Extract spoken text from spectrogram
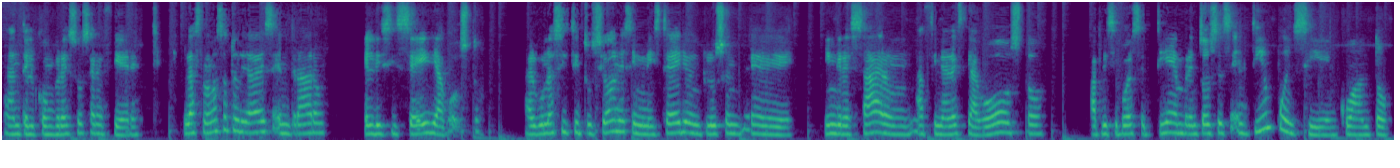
ante el Congreso se refiere, las nuevas autoridades entraron el 16 de agosto. Algunas instituciones y ministerios incluso eh, ingresaron a finales de agosto, a principios de septiembre. Entonces, el tiempo en sí, en cuanto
